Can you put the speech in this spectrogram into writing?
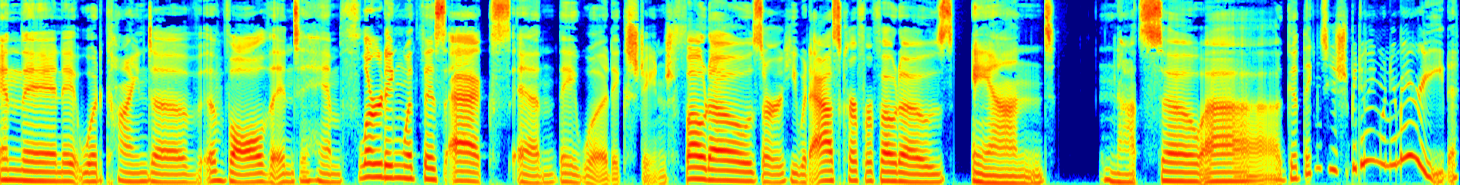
And then it would kind of evolve into him flirting with this ex, and they would exchange photos, or he would ask her for photos. And not so uh, good things you should be doing when you're married.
